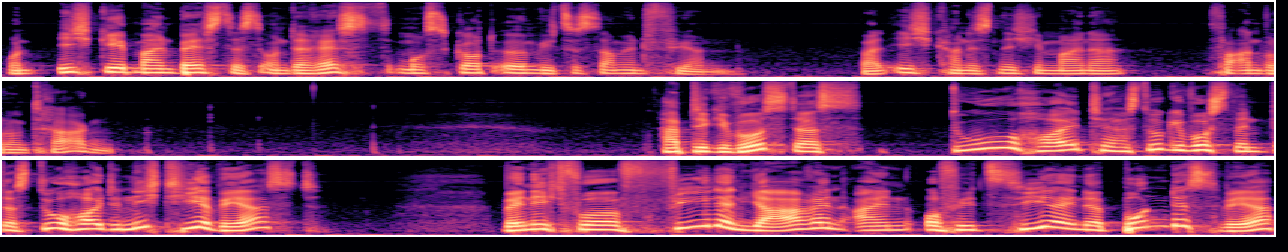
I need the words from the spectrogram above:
Und ich gebe mein Bestes und der Rest muss Gott irgendwie zusammenführen, weil ich kann es nicht in meiner Verantwortung tragen. Habt ihr gewusst, dass du heute, hast du gewusst, wenn, dass du heute nicht hier wärst, wenn nicht vor vielen Jahren ein Offizier in der Bundeswehr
